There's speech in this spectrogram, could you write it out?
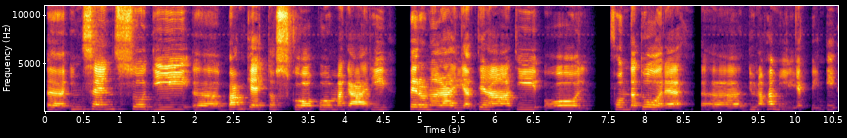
uh, in senso di banchetto a scopo magari per onorare gli antenati o il fondatore di una famiglia e quindi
